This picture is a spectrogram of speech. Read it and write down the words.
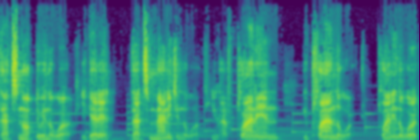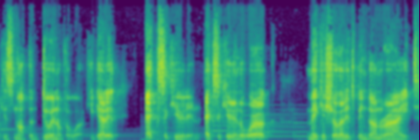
that's not doing the work. You get it? That's managing the work. You have planning, you plan the work. Planning the work is not the doing of the work. You get it? Executing, executing the work, making sure that it's been done right,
